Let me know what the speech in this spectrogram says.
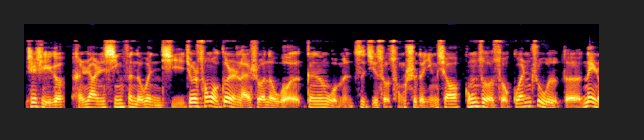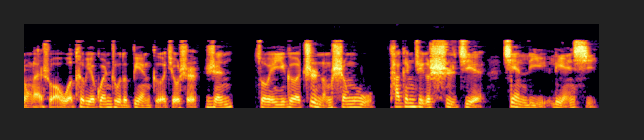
这是一个很让人兴奋的问题，就是从我个人来说呢，我跟我们自己所从事的营销工作所关注的内容来说，我特别关注的变革就是人作为一个智能生物，它跟这个世界建立联系，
